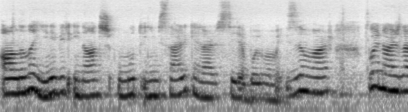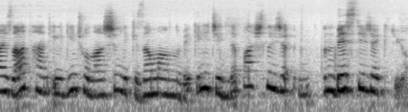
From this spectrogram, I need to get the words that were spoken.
Alnına yeni bir inanç, umut, iyimserlik enerjisiyle boyamama izin ver. Bu enerjiler zaten ilginç olan şimdiki zamanını ve geleceğinde başlayacak, besleyecek diyor.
